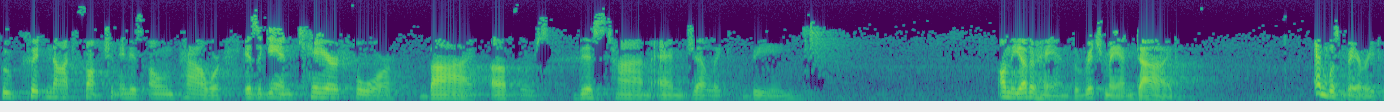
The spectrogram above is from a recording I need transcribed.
who could not function in his own power is again cared for by others, this time angelic beings. On the other hand, the rich man died and was buried.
